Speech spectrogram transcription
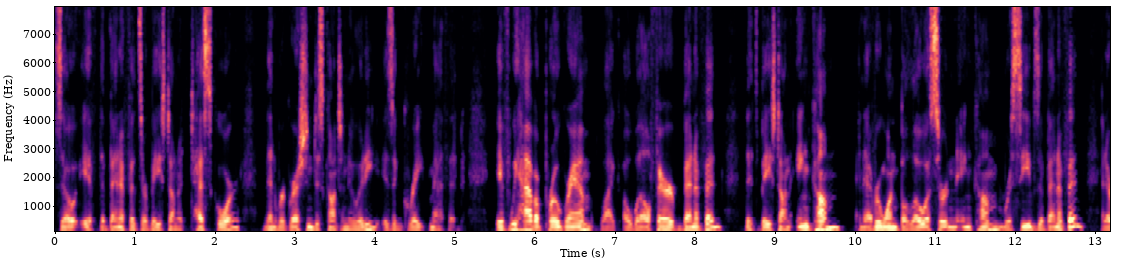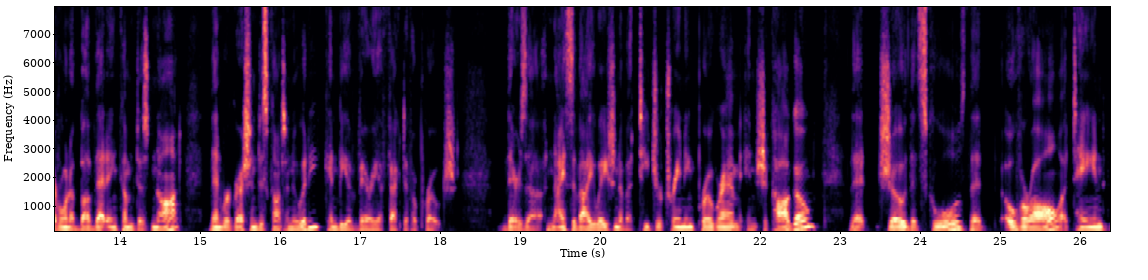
So if the benefits are based on a test score, then regression discontinuity is a great method. If we have a program like a welfare benefit that's based on income and everyone below a certain income receives a benefit and everyone above that income does not, then regression discontinuity can be a very effective approach. There's a nice evaluation of a teacher training program in Chicago that showed that schools that overall attained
